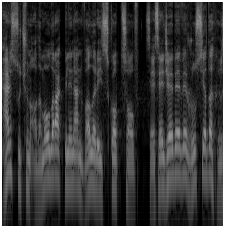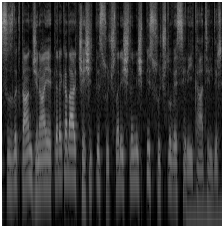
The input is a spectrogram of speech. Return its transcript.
her suçun adamı olarak bilinen Valery Skoptsov, SSCB ve Rusya'da hırsızlıktan cinayetlere kadar çeşitli suçlar işlemiş bir suçlu ve seri katildir.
